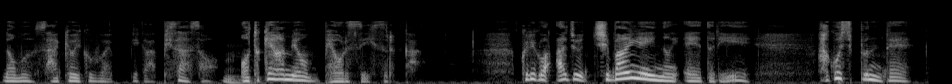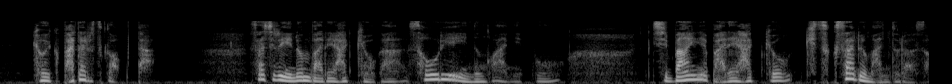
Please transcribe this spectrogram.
너무 사교육비가 비싸서 음. 어떻게 하면 배울 수 있을까? 그리고 아주 지방에 있는 애들이 하고 싶은데 교육 받을 수가 없다. 사실 이런 발레 학교가 서울에 있는 거 아니고 지방의 발레 학교 기숙사를 만들어서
